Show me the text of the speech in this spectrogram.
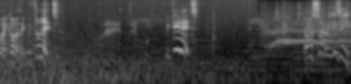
my god, I think we've done it! We did it! That was so easy!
